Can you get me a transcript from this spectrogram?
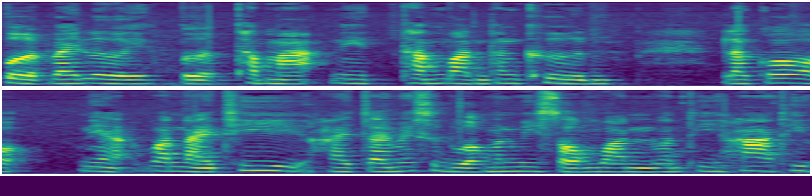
เปิดไว้เลย เปิดธรรมะนี่ทั้งวันทั้งคืน แล้วก็เนี่ยวันไหนที่หายใจไม่สะดวกมันมีสองวันวันที่ห้าที่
